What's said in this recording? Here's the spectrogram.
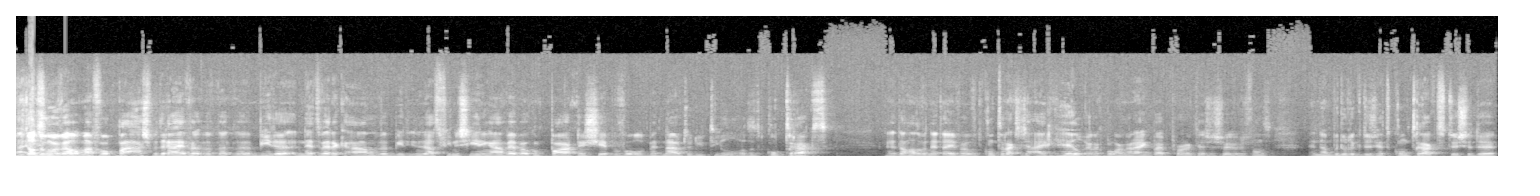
Dus dat doen we wel, maar voor paasbedrijven, we, we- we bieden een netwerk aan, we bieden inderdaad financiering aan. We hebben ook een partnership bijvoorbeeld met Nauta Dutiel, want het contract, hè, daar hadden we het net even over. Het contract is eigenlijk heel erg belangrijk bij Product as a Service. Want, en dan bedoel ik dus het contract tussen de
